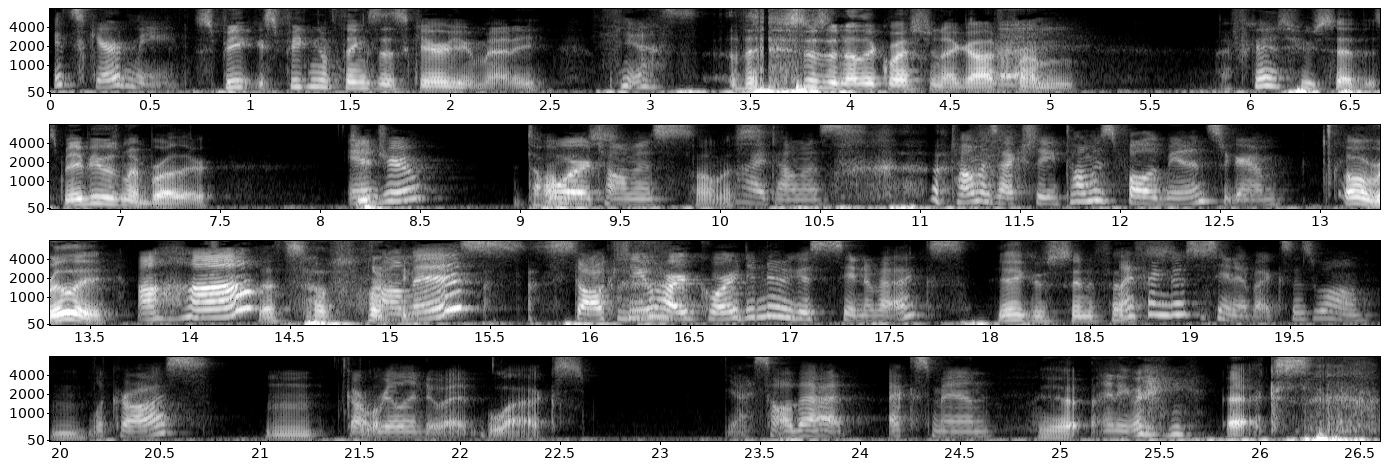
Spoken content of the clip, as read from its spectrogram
It scared me. Speak, speaking of things that scare you, Maddie, Yes. this is another question I got from. I forget who said this. Maybe it was my brother. Andrew Thomas. or Thomas? Thomas. Hi, Thomas. Thomas actually. Thomas followed me on Instagram. Oh, really? Uh huh. That's so funny. Thomas stalked you hardcore. Didn't know he goes to St. FX. Yeah, he goes to Santa Fe. My friend goes to St. FX as well. Lacrosse. Got real into it. Relax. Yeah, I saw that. X Man. Yeah. Anyway. X.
